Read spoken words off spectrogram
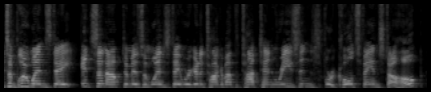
It's a Blue Wednesday. It's an Optimism Wednesday. We're going to talk about the top 10 reasons for Colts fans to hope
